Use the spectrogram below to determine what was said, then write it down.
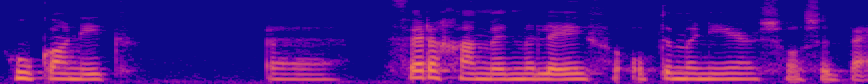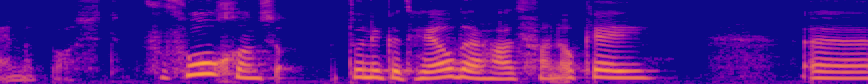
Hoe kan ik uh, verder gaan met mijn leven op de manier zoals het bij me past? Vervolgens, toen ik het helder had van oké, eh,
